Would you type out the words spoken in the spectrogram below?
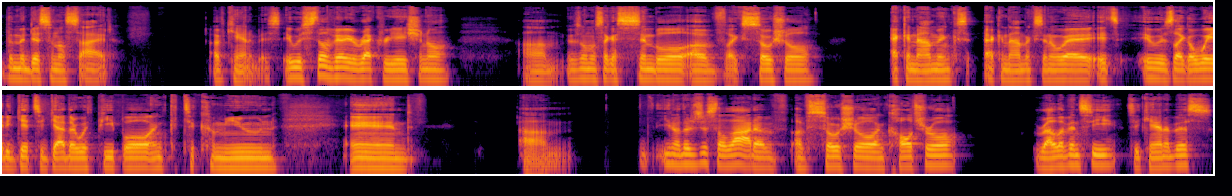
the medicinal side of cannabis. It was still very recreational. Um, it was almost like a symbol of like social economics, economics in a way. It's it was like a way to get together with people and to commune, and um, you know, there's just a lot of of social and cultural relevancy to cannabis,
